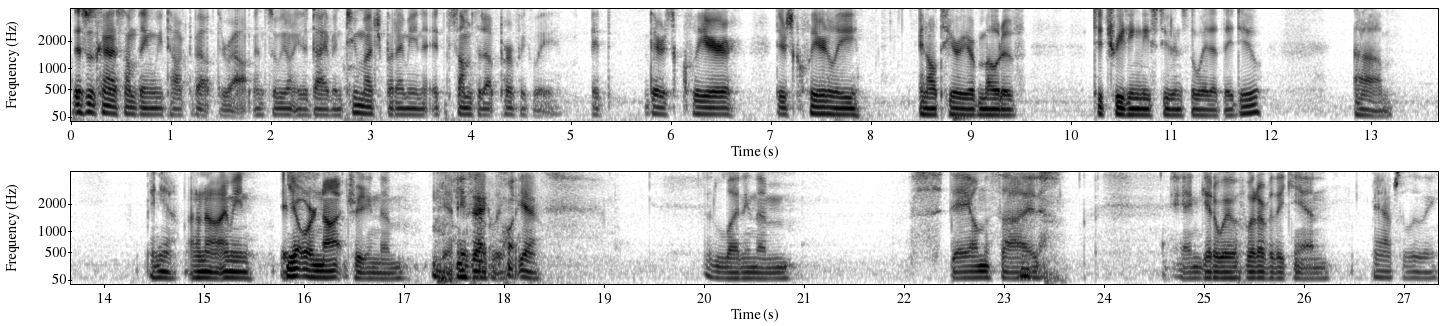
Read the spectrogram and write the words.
this was kind of something we talked about throughout, and so we don't need to dive in too much. But I mean, it sums it up perfectly. It there's clear there's clearly an ulterior motive to treating these students the way that they do. Um, and yeah, I don't know. I mean, yeah, or not treating them. Yeah, exactly. Yeah, Just letting them stay on the side and get away with whatever they can. yeah, absolutely.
